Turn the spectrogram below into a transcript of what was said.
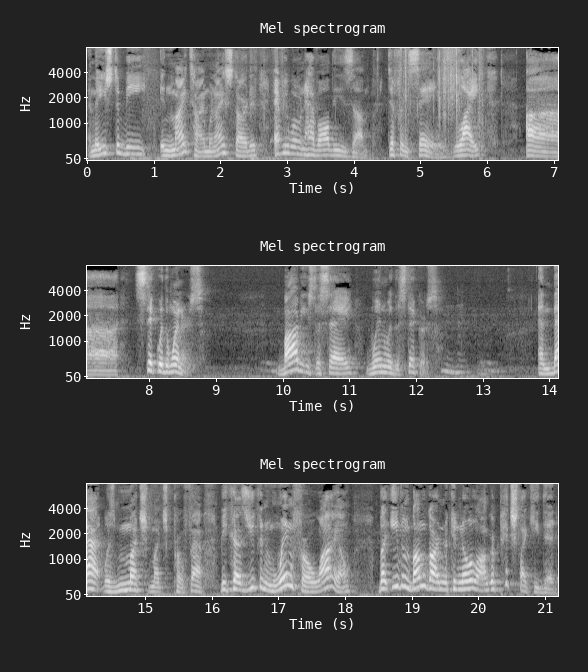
And there used to be, in my time when I started, everyone would have all these um, different sayings, like, uh, stick with the winners. Bob used to say, win with the stickers. And that was much, much profound because you can win for a while, but even Bumgarner can no longer pitch like he did.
